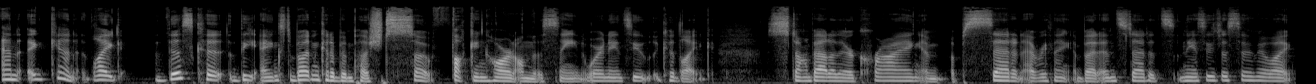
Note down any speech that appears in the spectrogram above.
And again, like this could the angst button could have been pushed so fucking hard on this scene where Nancy could like stomp out of there crying and upset and everything, but instead it's Nancy's just sitting there like,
